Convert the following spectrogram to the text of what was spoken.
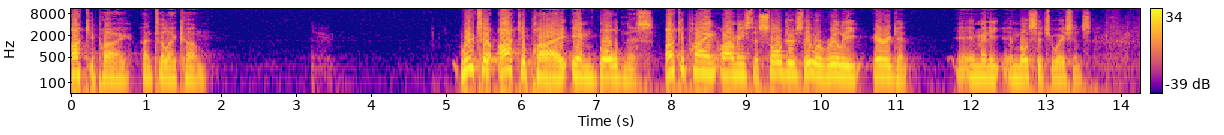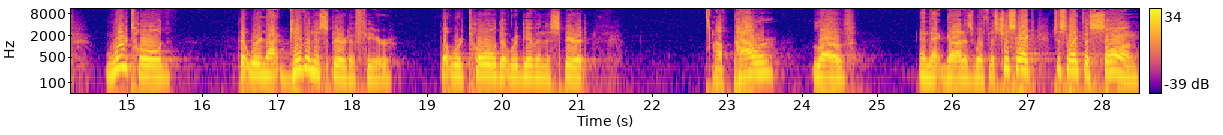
Occupy until I come. We're to occupy in boldness. Occupying armies, the soldiers, they were really arrogant in many in most situations. We're told that we're not given the spirit of fear, but we're told that we're given the spirit of power, love, and that God is with us. Just like just like the song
